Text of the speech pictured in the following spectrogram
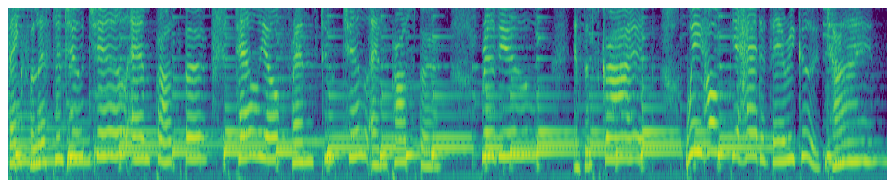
Thanks for listening to Chill and Prosper. Tell your friends to chill and prosper. Review and subscribe. We hope you had a very good time.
